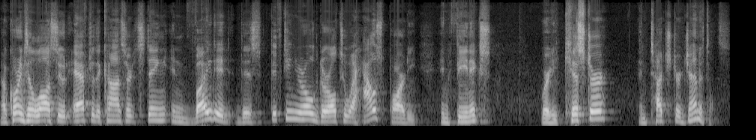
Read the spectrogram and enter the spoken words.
Now, according to the lawsuit, after the concert, Sting invited this 15 year old girl to a house party in Phoenix where he kissed her and touched her genitals.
